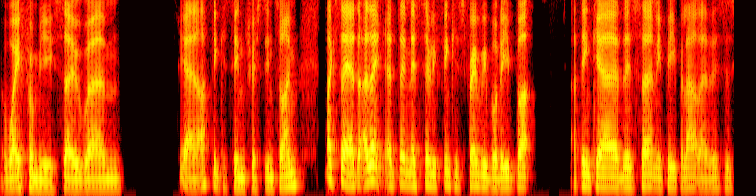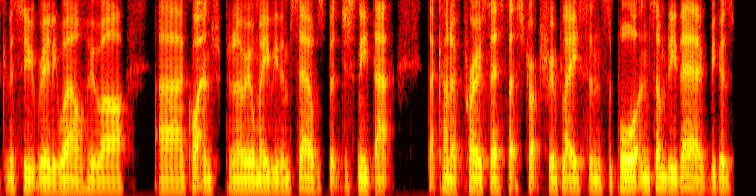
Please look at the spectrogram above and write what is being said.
away from you so um, yeah i think it's an interesting time like i say I, don't i don't necessarily think it's for everybody but i think uh, there's certainly people out there this is going to suit really well who are uh, quite entrepreneurial maybe themselves but just need that that kind of process, that structure in place and support and somebody there because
